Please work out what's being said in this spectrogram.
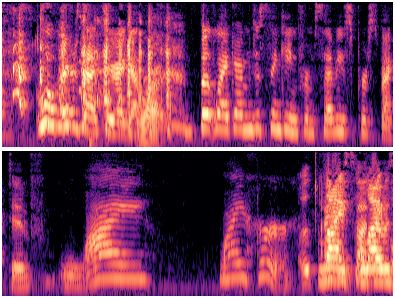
well, there's that too, I guess. Right. But like, I'm just thinking from Sevvy's perspective, why, why her? I Like, that like was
